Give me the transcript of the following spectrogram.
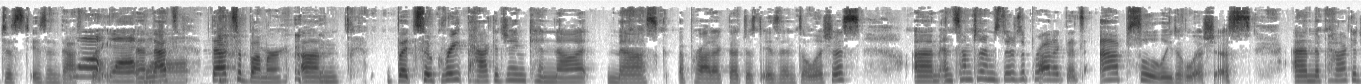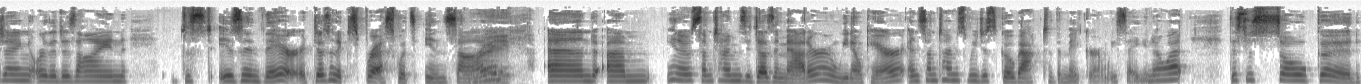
just isn't that Wah, great, wah, and wah. that's that's a bummer. Um, but so great packaging cannot mask a product that just isn't delicious. Um, and sometimes there's a product that's absolutely delicious, and the packaging or the design just isn't there. It doesn't express what's inside. Right. And, um, you know, sometimes it doesn't matter and we don't care. And sometimes we just go back to the maker and we say, you know what? This is so good.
